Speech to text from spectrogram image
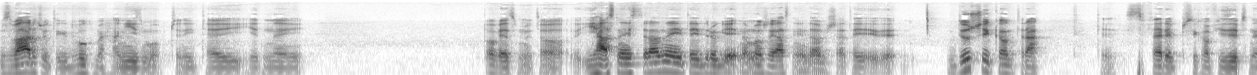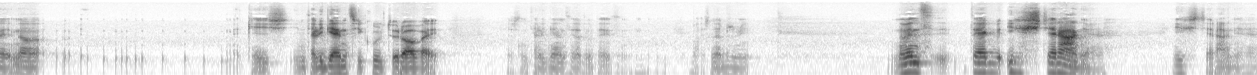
zwarciu tych dwóch mechanizmów, czyli tej jednej, powiedzmy to, jasnej strony i tej drugiej, no może jasnej dobrze, tej duszy kontra tej sfery psychofizycznej, no jakiejś inteligencji kulturowej. Też inteligencja tutaj chyba źle brzmi. No więc to jakby ich ścieranie, ich ścieranie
